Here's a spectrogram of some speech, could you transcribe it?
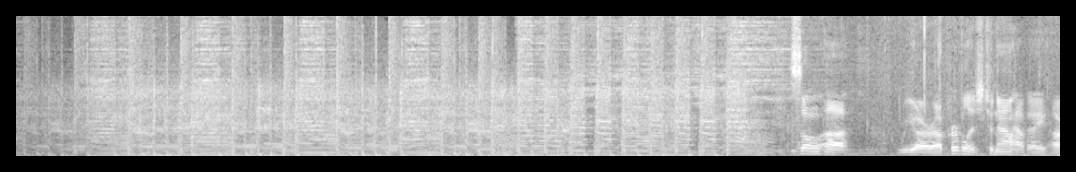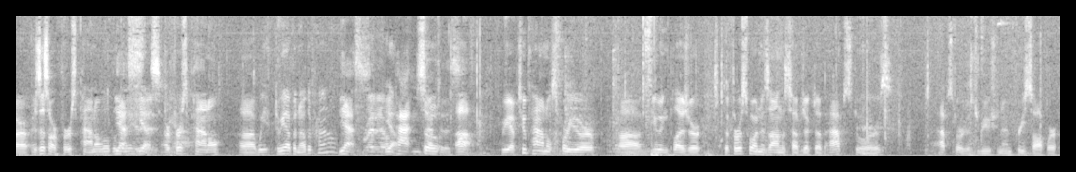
So uh, we are uh, privileged to now have a. Our, is this our first panel of the Yes. day? Yes, our first panel. Uh, we do we have another panel? Yes, Right Yeah. patents so, after this. Ah, we have two panels for your uh, viewing pleasure. The first one is on the subject of app stores, app store distribution, and free software.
